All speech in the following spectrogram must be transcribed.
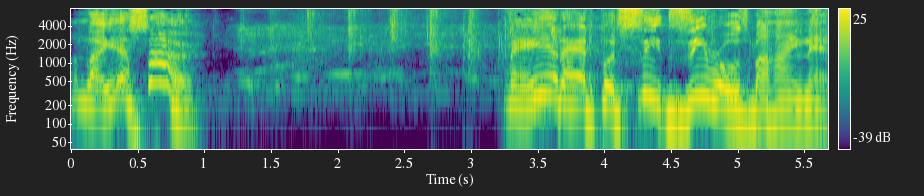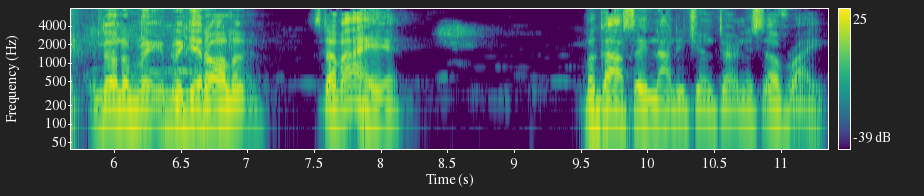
I'm like, yes, sir. Man, he'd have had to put zeros behind that to get all the stuff I had. But God said, now that you turn yourself right,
